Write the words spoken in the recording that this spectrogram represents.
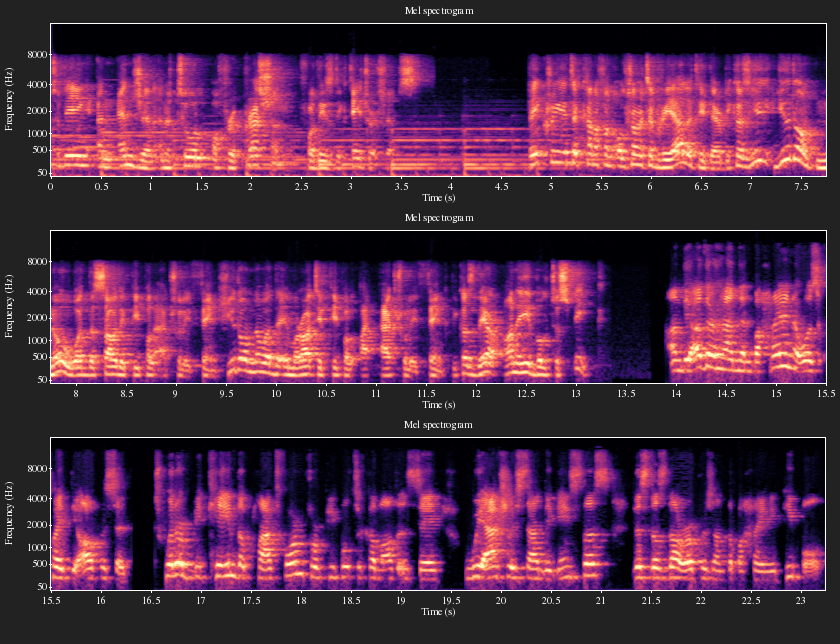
to being an engine and a tool of repression for these dictatorships they create a kind of an alternative reality there because you, you don't know what the Saudi people actually think. You don't know what the Emirati people actually think because they are unable to speak. On the other hand, in Bahrain, it was quite the opposite. Twitter became the platform for people to come out and say, we actually stand against this. This does not represent the Bahraini people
